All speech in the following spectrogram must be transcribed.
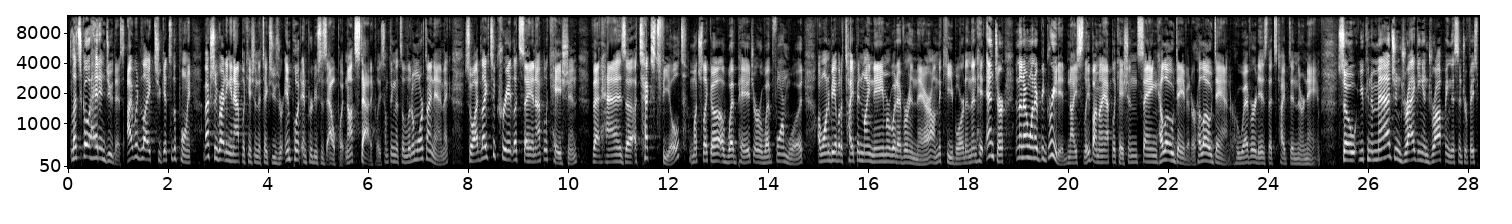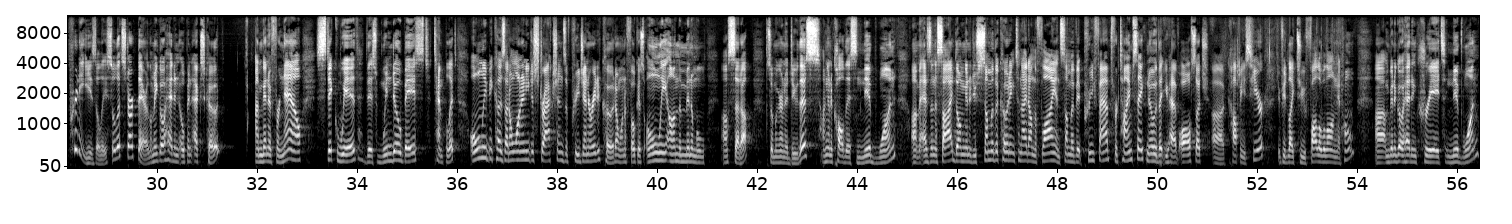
let's go ahead and do this. I would like to get to the point of actually writing an application that takes user input and produces output, not statically, something that's a little more dynamic. So I'd like to create, let's say, an application that has a, a text field, much like a, a, web page or a web form would. I want to be able to type in my name or whatever in there on the keyboard and then hit enter. And then I want to be greeted nicely by my application saying, hello, David, or hello, Dan, or whoever it is that's typed in their name. So you can imagine dragging and dropping this interface pretty easily. So let's start there. Let me go ahead and open Xcode. I'm going to, for now, stick with this window-based template, only because I don't want any distractions of pre-generated code. I want to focus only on the minimal uh, setup. So we're going to do this. I'm going to call this nib1. Um, as an aside, though I'm going to do some of the coding tonight on the fly and some of it prefabbed for time's sake, know that you have all such uh, copies here if you'd like to follow along at home. Uh, I'm going to go ahead and create nib1.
